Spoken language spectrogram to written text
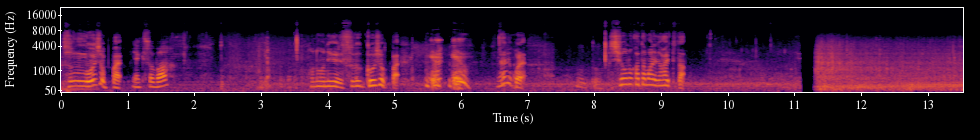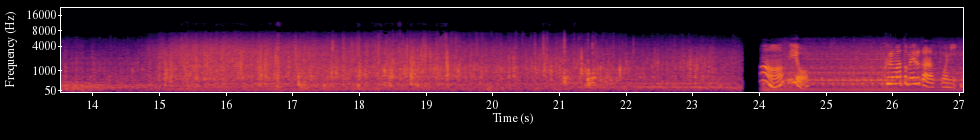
すんごいしょっぱい。焼きそば？このおにぎりすっごいしょっぱい。何これ？塩の塊が入ってた。うんいいよ。車止めるからここに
